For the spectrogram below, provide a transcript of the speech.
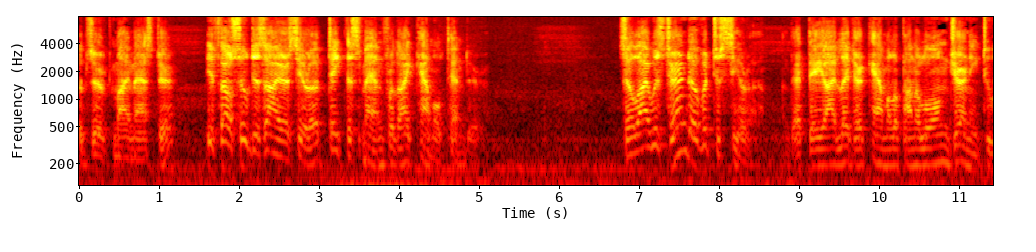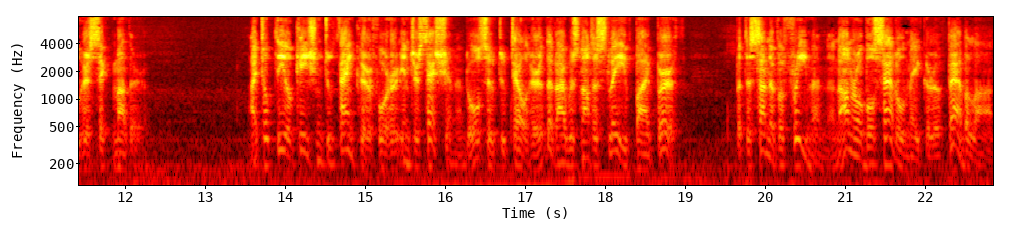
observed my master. If thou so desire, Sira, take this man for thy camel tender. So I was turned over to Sira, and that day I led her camel upon a long journey to her sick mother. I took the occasion to thank her for her intercession, and also to tell her that I was not a slave by birth, but the son of a freeman, an honorable saddle maker of Babylon.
